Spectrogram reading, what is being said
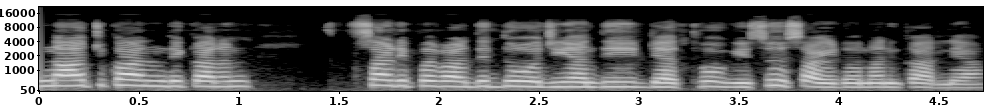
ਨਾ ਚੁਕਾਉਣ ਦੇ ਕਾਰਨ ਸਾਡੇ ਪਰਿਵਾਰ ਦੇ ਦੋ ਜੀਆਂ ਦੀ ਡੈਥ ਹੋ ਗਈ ਸੁਸਾਈਡ ਉਹਨਾਂ ਨੇ ਕਰ ਲਿਆ।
